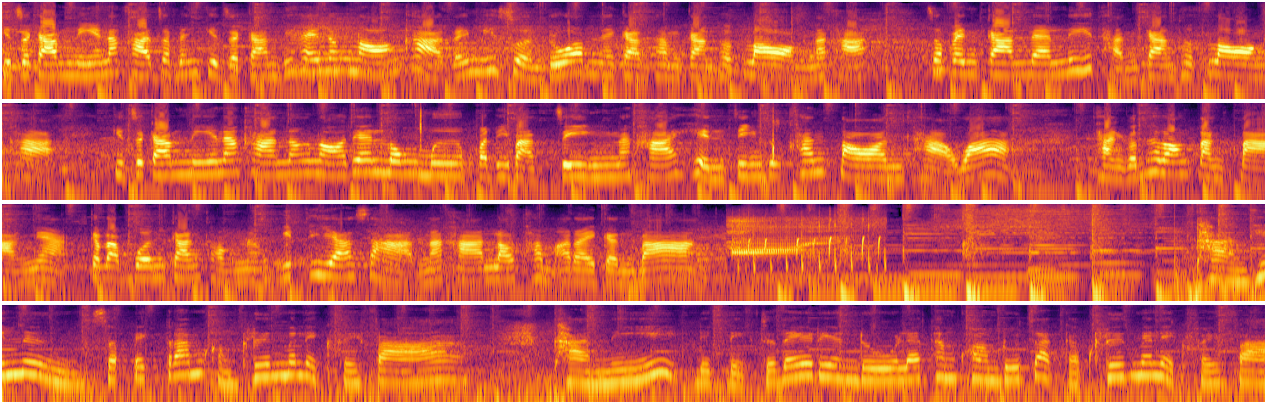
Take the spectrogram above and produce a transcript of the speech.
กิจกรรมนี้นะคะจะเป็นกิจกรรมที่ให้น้องๆค่ะ ได้มีส่วนร่วมในการทำการทดลองนะคะ จะเป็นการแลนลี่ฐานการทดลองค่ะ กิจกรรมนี้นะคะน้องๆได้ลงมือปฏิบัติจริงนะคะ เห็นจริงทุกขั้นตอนค่ะว่าฐานการทดลองต่างๆเนี่ยกระบวนการของนักวิทยาศาสตร์นะคะ เราทำอะไรกันบ้าง ฐานที่ 1 สเปกตรัมของคลื่นแม่เหล็กไฟฟ้า ฐานนี้เด็กๆ จะได้เรียนรู้และทำความรู้จักกับคลื่นแม่เหล็กไฟฟ้า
